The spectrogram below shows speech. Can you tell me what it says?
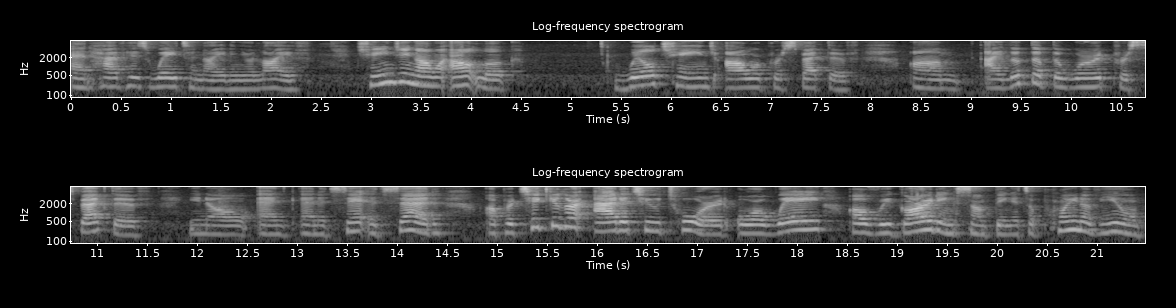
and have His way tonight in your life. Changing our outlook will change our perspective. Um, I looked up the word perspective, you know, and and it said it said a particular attitude toward or way of regarding something. It's a point of view,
